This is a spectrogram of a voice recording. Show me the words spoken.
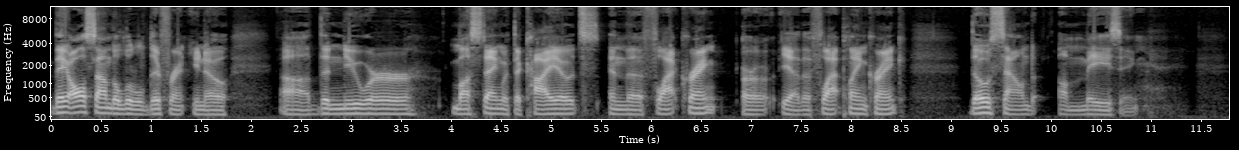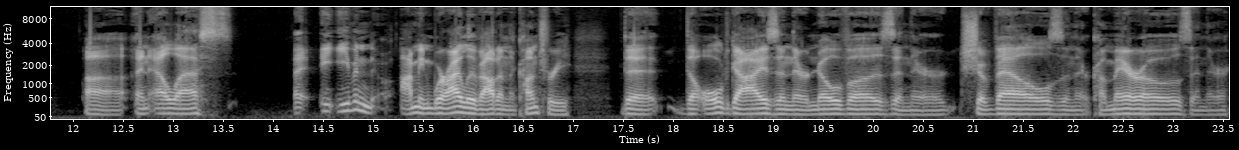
They all sound a little different, you know. Uh, the newer Mustang with the coyotes and the flat crank, or yeah, the flat plane crank, those sound amazing. Uh, an LS, even I mean, where I live out in the country, the the old guys and their Novas and their Chevelles and their Camaros and their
